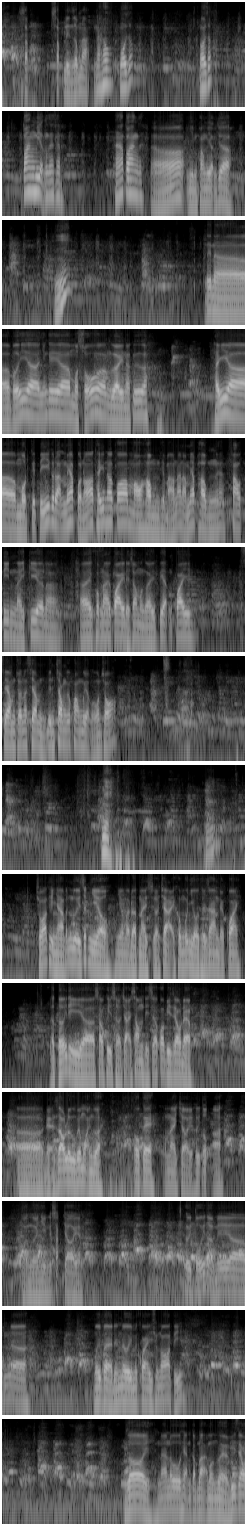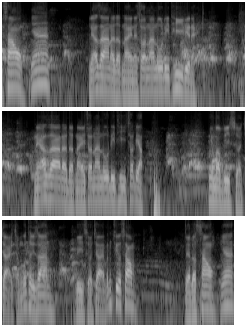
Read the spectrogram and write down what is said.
sắp sắp lên giống lại. Nào đâu, ngồi dốc. Ngồi dốc. Toang miệng ra xem nào. Há toang ra. Đó, nhìn khoang miệng chưa? Ý nên là với ờ, những cái ờ, một số người là cứ thấy ờ, một cái tí cái đoạn mép của nó thấy nó có màu hồng thì bảo nó là mép hồng phao tin này kia là đây, hôm nay quay để cho mọi người tiện quay xem cho nó xem bên trong cái khoang miệng của con chó nè Đấy chó thì nhà vẫn nuôi rất nhiều nhưng mà đợt này sửa trại không có nhiều thời gian để quay đợt tới thì uh, sau khi sửa trại xong thì sẽ có video đều uh, ờ, để giao lưu với mọi người ok hôm nay trời hơi tối à, mọi người nhìn cái sắc trời à. hơi tối rồi mới uh, mới về đến nơi mới quay chúng nó tí rồi nano hẹn gặp lại mọi người ở video sau nhé lẽ ra là đợt này là cho nano đi thi đi này. Lẽ ra là đợt này cho nano đi thi cho đẹp. Nhưng mà vì sửa trại chẳng có thời gian, vì sửa trại vẫn chưa xong. Để đợt sau nhá.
